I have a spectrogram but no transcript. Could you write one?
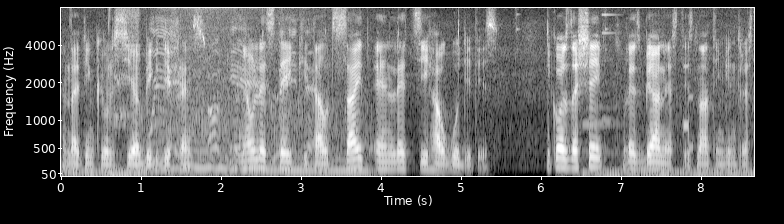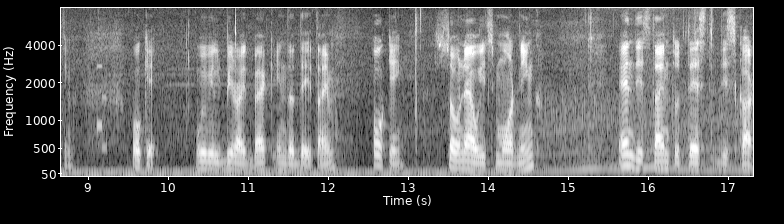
And I think you'll see a big difference. Now let's take it outside and let's see how good it is because the shape let's be honest is nothing interesting okay we will be right back in the daytime okay so now it's morning and it's time to test this car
